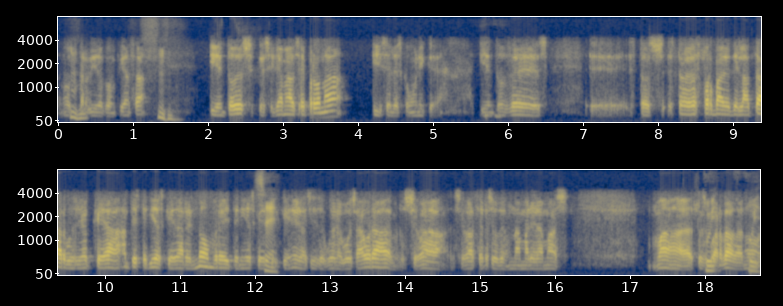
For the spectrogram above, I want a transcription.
hemos perdido confianza. Y entonces que se llame Seprona y se les comunique. Y entonces eh, estas, esta forma de delatar, pues ya que antes tenías que dar el nombre y tenías que decir quién eras y eso, bueno, pues ahora se va, se va a hacer eso de una manera más, más resguardada, ¿no?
